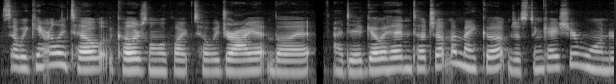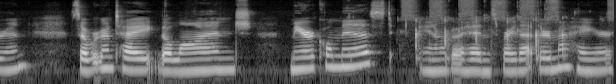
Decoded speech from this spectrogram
So we can't really tell what the color's going to look like till we dry it, but I did go ahead and touch up my makeup just in case you're wondering. So we're going to take the L'ange Miracle Mist and I'm going to go ahead and spray that through my hair.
